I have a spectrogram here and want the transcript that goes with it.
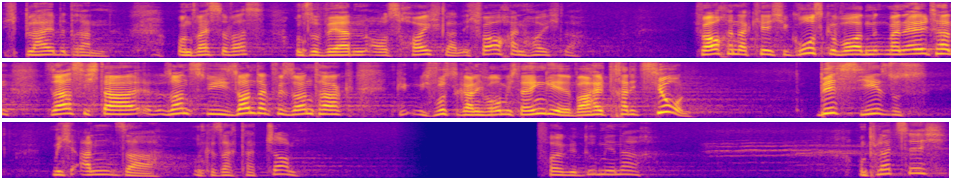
Ich bleibe dran. Und weißt du was? Und so werden aus Heuchlern, ich war auch ein Heuchler. Ich war auch in der Kirche groß geworden. Mit meinen Eltern saß ich da sonst wie Sonntag für Sonntag. Ich wusste gar nicht, warum ich da hingehe. War halt Tradition. Bis Jesus mich ansah und gesagt hat, John, folge du mir nach. Und plötzlich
